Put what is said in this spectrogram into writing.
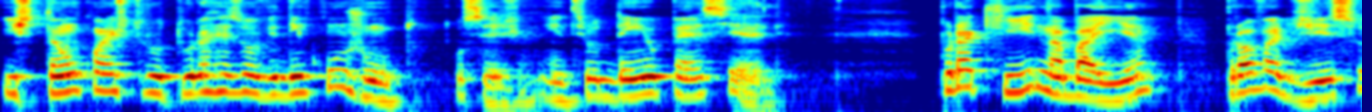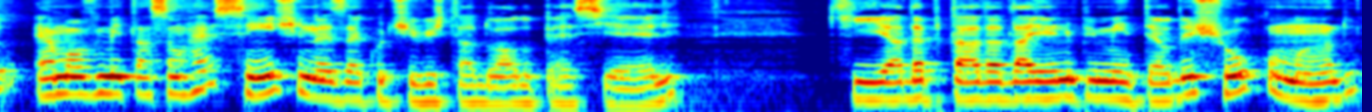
estão com a estrutura resolvida em conjunto, ou seja, entre o DEM e o PSL. Por aqui, na Bahia, prova disso é a movimentação recente na executiva estadual do PSL, que a deputada Daiane Pimentel deixou o comando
